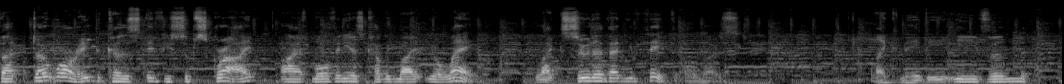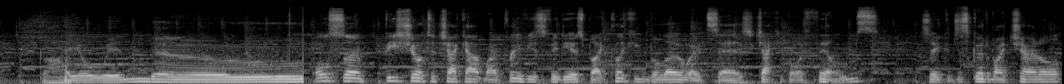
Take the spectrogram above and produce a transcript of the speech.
But don't worry, because if you subscribe, I have more videos coming my, your way. Like, sooner than you think, almost. Like, maybe even a window. Also, be sure to check out my previous videos by clicking below where it says Jackyboy Films. So you can just go to my channel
